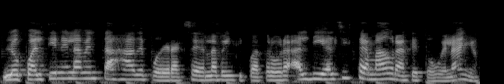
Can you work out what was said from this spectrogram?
lo cual tiene la ventaja de poder acceder las 24 horas al día al sistema durante todo el año.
